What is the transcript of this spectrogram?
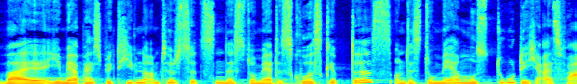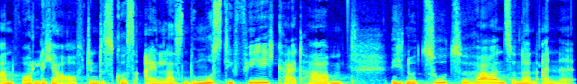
Weil je mehr Perspektiven am Tisch sitzen, desto mehr Diskurs gibt es und desto mehr musst du dich als Verantwortlicher auf den Diskurs einlassen. Du musst die Fähigkeit haben, nicht nur zuzuhören, sondern eine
